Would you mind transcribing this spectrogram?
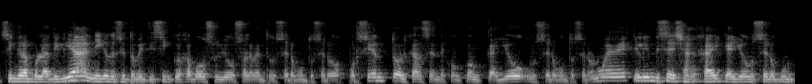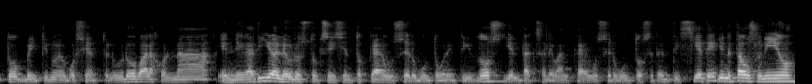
sin gran volatilidad. El Nikkei 225 de Japón subió solamente un 0.02%, el Hansen de Hong Kong cayó un 0.09% y el índice de Shanghai cayó un 0.29%. En Europa la jornada es negativa, el Eurostock 600 cae un 0.42% y el DAX alemán cae un 0.77%. Y en Estados Unidos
